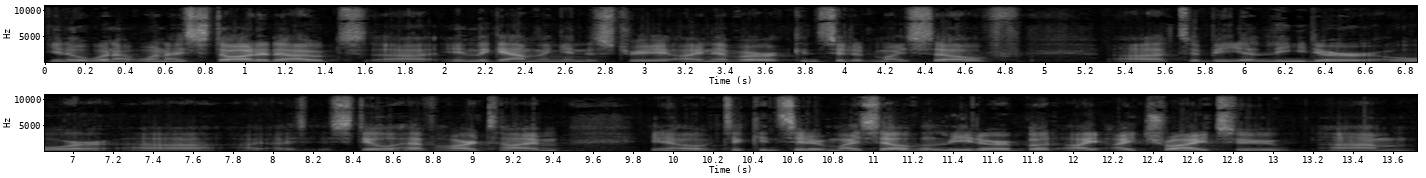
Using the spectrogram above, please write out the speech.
you know, when I, when I started out uh, in the gambling industry, I never considered myself uh, to be a leader, or uh, I, I, still have a hard time, you know, to consider myself a leader. But I, I try to um,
